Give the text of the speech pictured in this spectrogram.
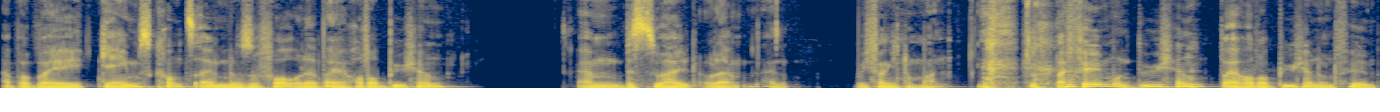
Aber bei Games kommt es einem nur so vor oder bei Horrorbüchern ähm, bist du halt, oder also, wie fange ich nochmal an? bei Filmen und Büchern, bei Horrorbüchern und Filmen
